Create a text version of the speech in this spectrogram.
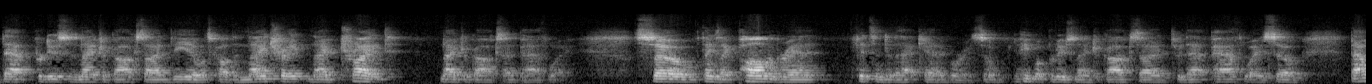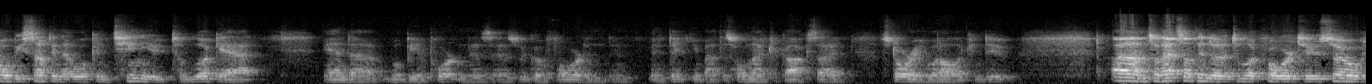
that produces nitric oxide via what's called the nitrate nitrite nitric oxide pathway. So things like pomegranate, fits into that category. So people produce nitric oxide through that pathway. So that will be something that we'll continue to look at and uh, will be important as, as we go forward in, in, in, thinking about this whole nitric oxide story and what all it can do. Um, so that's something to, to look forward to. So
